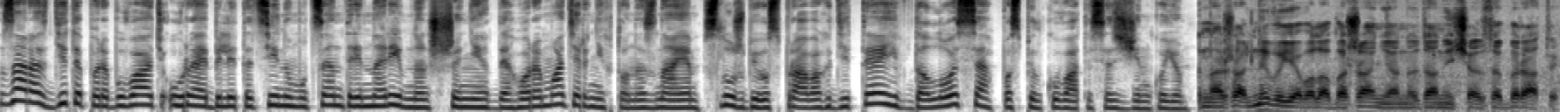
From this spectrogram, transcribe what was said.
Зараз діти перебувають у реабілітаційному центрі на Рівненщині, де горе матір ніхто не знає. Службі у справах дітей вдалося поспілкуватися з жінкою. на жаль, не виявила бажання на даний час забирати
